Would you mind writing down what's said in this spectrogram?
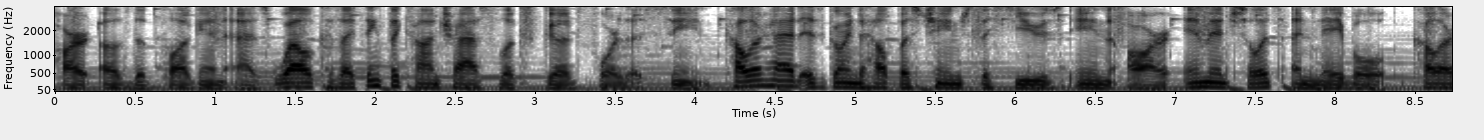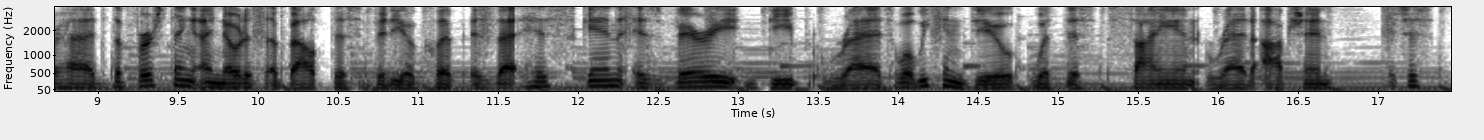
part of the plugin as well because I think the contrast looks good for this scene. Colorhead is going to help us change the hues in our image, so let's enable Colorhead. The first thing I notice about this video clip is that his skin is very deep red. So what we can do with this cyan red option is just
